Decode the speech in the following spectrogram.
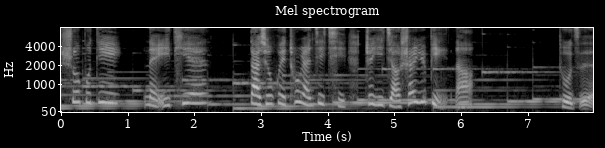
说不定哪一天。大熊会突然记起这一角山芋饼呢。兔子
